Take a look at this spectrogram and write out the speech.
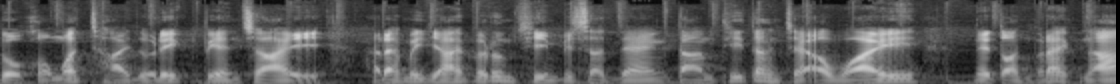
ตัวของมัชชายดูริกเปลี่ยนใจและไม่ย้ายไปร่วมทีมปีศาจแดงตามที่ตั้งใจเอาไว้ ในตอนแรกนะ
